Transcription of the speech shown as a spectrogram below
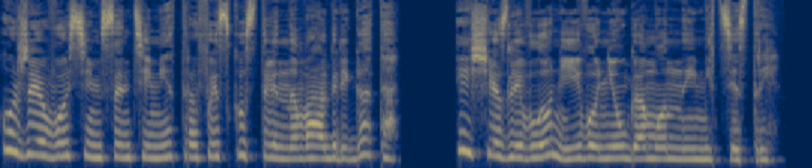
уже 8 сантиметров искусственного агрегата исчезли в лоне его неугомонной медсестры.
